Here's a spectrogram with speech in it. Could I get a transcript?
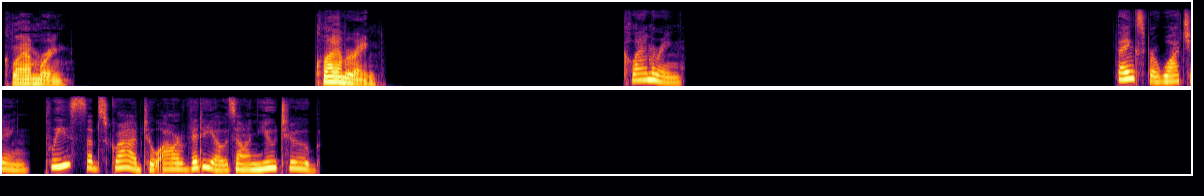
clamoring clamoring, clamoring. Thanks for watching. Please subscribe to our videos on YouTube.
